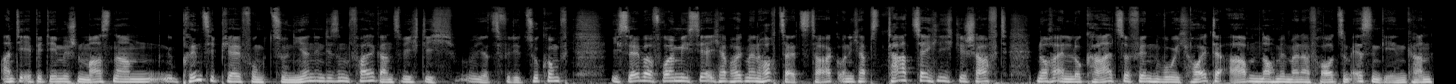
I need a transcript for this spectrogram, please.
antiepidemischen Maßnahmen prinzipiell funktionieren in diesem Fall. Ganz wichtig jetzt für die Zukunft. Ich selber freue mich sehr. Ich habe heute meinen Hochzeitstag und ich habe es tatsächlich geschafft, noch ein Lokal zu finden, wo ich heute Abend noch mit meiner Frau zum Essen gehen kann.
